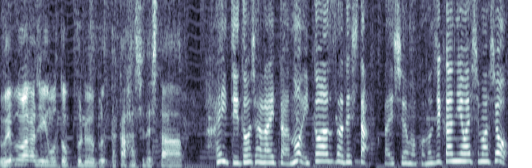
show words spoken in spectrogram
ウェブマガジンオートプルーブ高橋でしたはい自動車ライターの伊藤あずさでした。来週もこの時間にお会いしましょう。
